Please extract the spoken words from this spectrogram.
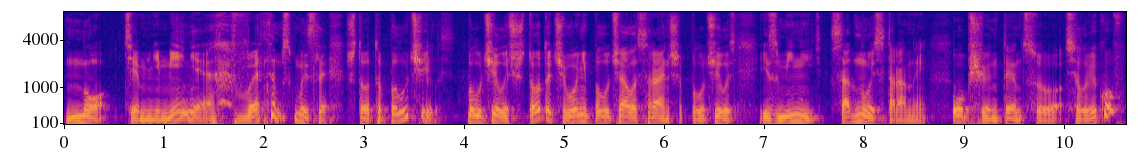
но, тем не менее, в этом смысле что-то получилось. Получилось что-то, чего не получалось раньше, получилось изменить, с одной стороны, общую интенцию силовиков,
